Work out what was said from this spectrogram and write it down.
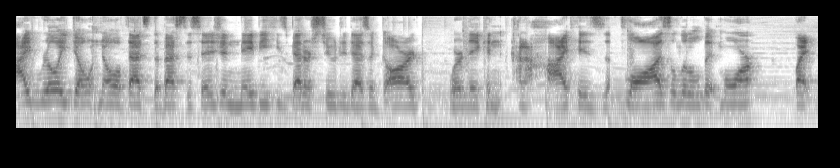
I really don't know if that's the best decision. Maybe he's better suited as a guard where they can kind of hide his flaws a little bit more. But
